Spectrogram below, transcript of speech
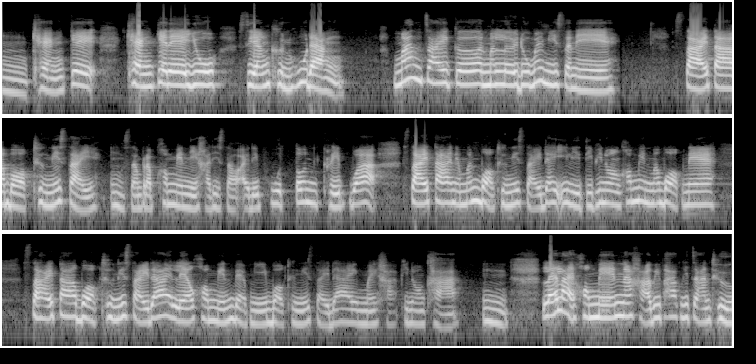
อืมแข็งเกแข็งเกเรอยู่ เสียงขึ้นหู้ดัง มั่นใจเกินมันเลยดูไม่มีเสน่ห์สายตาบอกถึงนิสัยอืมสำหรับคอมเมนต์นี้ค่ะที่สาวไอได้พูดต้นคลิปว่า สายตาเนี่ยมันบอกถึงนิสัยได้อีหลีตีพี่น้องคอมเมนต์มาบอกแน่สายตาบอกถึงนิสัยได้แล้วคอมเมนต์แบบนี้บอกถึงนิสัยได้ไหมคะพี่น้องคะอืมและหลายคอมเมนต์นะคะ วิพากษ์วิจารณ์ถึง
